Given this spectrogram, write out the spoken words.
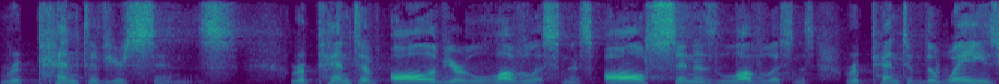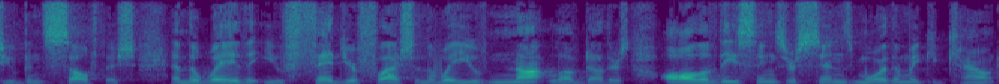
repent of your sins Repent of all of your lovelessness. All sin is lovelessness. Repent of the ways you've been selfish and the way that you've fed your flesh and the way you've not loved others. All of these things are sins more than we could count.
